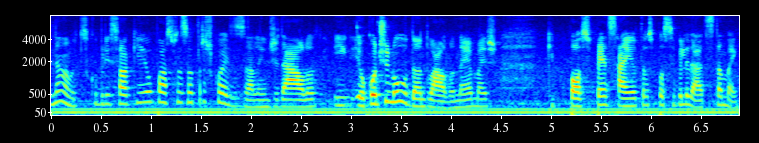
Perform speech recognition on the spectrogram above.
Não, eu descobri só que eu posso fazer outras coisas, além de dar aula. E eu continuo dando aula, né? Mas que posso pensar em outras possibilidades também.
